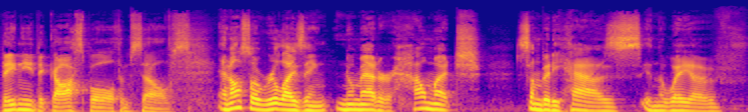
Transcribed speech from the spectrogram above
they need the gospel themselves? And also realizing no matter how much somebody has in the way of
